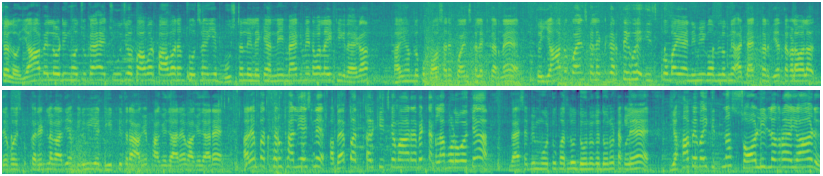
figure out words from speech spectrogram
चलो, यहाँ पे लोडिंग हो चुका है। चूज़ योर पावर पावर हम सोच रहे हैं ये बूस्टर ले लेके नहीं मैग्नेट वाला ही ठीक रहेगा। भाई हम लोग को बहुत सारे कॉइन्स कलेक्ट करने हैं। तो यहाँ पे कॉइन्स कलेक्ट करते हुए इसको भाई एनिमी को हम लोग ने अटैक कर दिया तगड़ा वाला। देखो इसको करंट लगा दिया फिर भी ये डीट की तरह आगे भागे जा रहा है भागे जा रहा है। अरे पत्थर उठा लिया इसने। अबे पत्थर खींच के मार रहा है टकला फोड़ोगे क्या? वैसे भी मोटू पतलू दोनों के दोनों टकले हैं। यहाँ पे भाई कितना सॉलिड लग रहा है यार।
